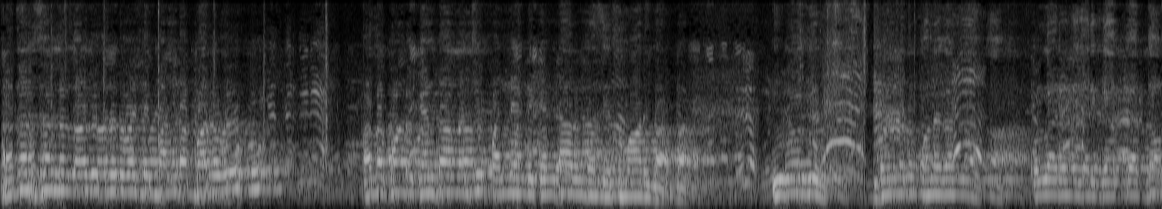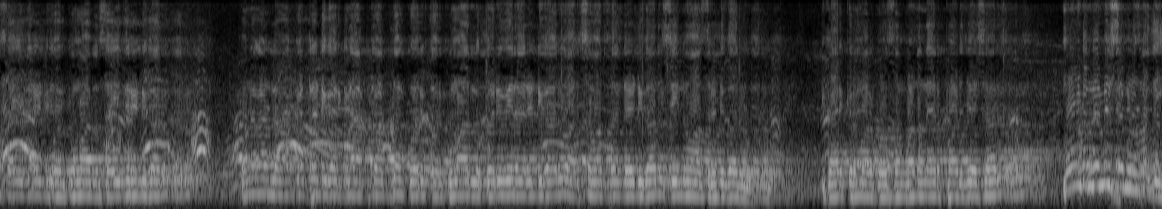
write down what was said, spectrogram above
ప్రదర్శనలో లాగుతున్నటువంటి బండ బరువు పదకొండు గంటల నుంచి పన్నెండు గంటలు ఉంటుంది సుమారుగా. ఈరోజు బండలు కొనగండ్ల పుల్లారెడ్డి గారి జ్ఞాపకార్థం సైదిరెడ్డి గారు కుమారులు సైదిరెడ్డి గారు కొనగండ్ల వెంకటరెడ్డి గారి జ్ఞాపకార్థం కోరి కోరి కుమారులు కొరివీరారెడ్డి గారు హర్షవర్ధన్ రెడ్డి గారు శ్రీనివాస్ రెడ్డి గారు ఈ కార్యక్రమాల కోసం బండను ఏర్పాటు చేశారు. మూడు నిమిషములు ఉన్నది.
